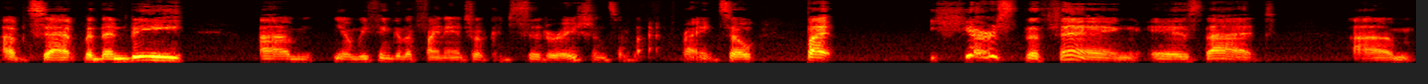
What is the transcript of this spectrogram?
upset, but then b, um, you know, we think of the financial considerations of that, right? So, but here's the thing: is that um,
